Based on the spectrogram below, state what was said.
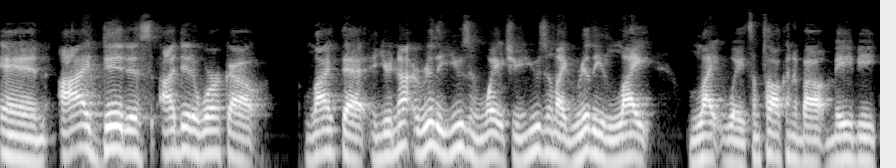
And i did this i did a workout like that and you're not really using weights. You're using like really light light weights. I'm talking about maybe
